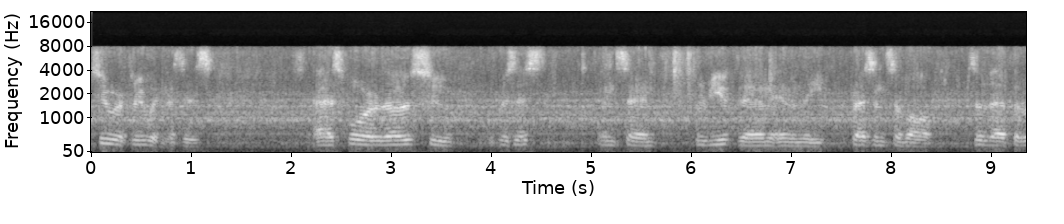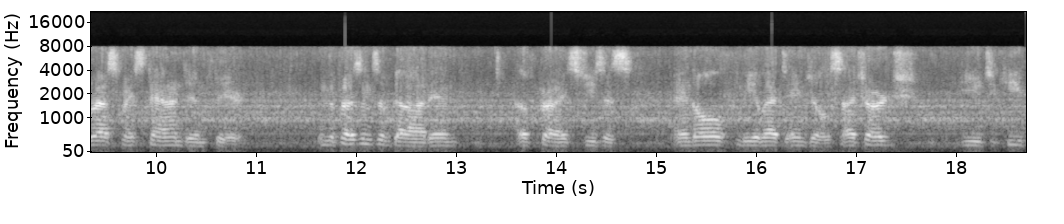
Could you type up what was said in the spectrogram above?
two or three witnesses. As for those who resist and sin, rebuke them in the presence of all, so that the rest may stand in fear. In the presence of God and of Christ Jesus and all the elect angels, I charge you to keep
